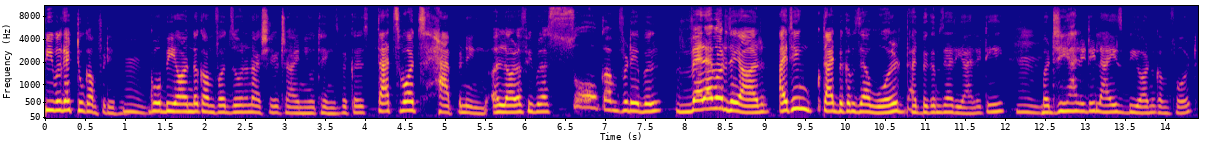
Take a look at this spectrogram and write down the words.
people get too comfortable. Hmm. Go beyond the comfort zone and actually try new things because that's what's happening. A lot of people are so comfortable wherever they are. I think that becomes their world, that becomes their reality. Hmm. But reality lies beyond comfort.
